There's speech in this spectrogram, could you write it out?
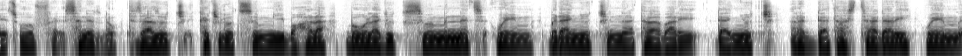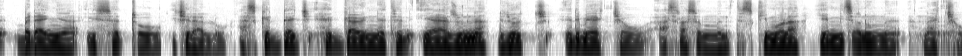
የጽሑፍ ሰነድ ነው። ትዕዛዞች ከችሎት ስሚ በኋላ በወላጆች ስምምነት ወይም በዳኞችና ተባባሪ ዳኞች፣ ረዳት አስተዳዳሪ ወይም በዳኛ ሊሰጡ ይችላሉ። አስገዳጅ ሕጋዊነትን የያዙና ልጆች ዕድሜያቸው 18 እስኪሞላ የሚጸኑም ናቸው።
